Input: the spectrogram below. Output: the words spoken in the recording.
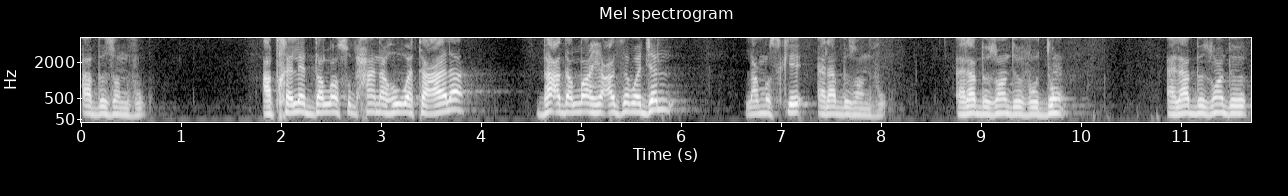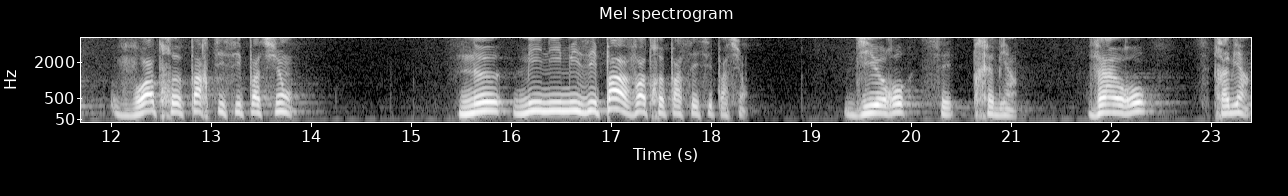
a besoin de vous. Après l'aide d'Allah subhanahu wa ta'ala, la mosquée, elle a besoin de vous. Elle a besoin de vos dons. Elle a besoin de votre participation. Ne minimisez pas votre participation. 10 euros, c'est très bien. 20 euros, c'est très bien.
